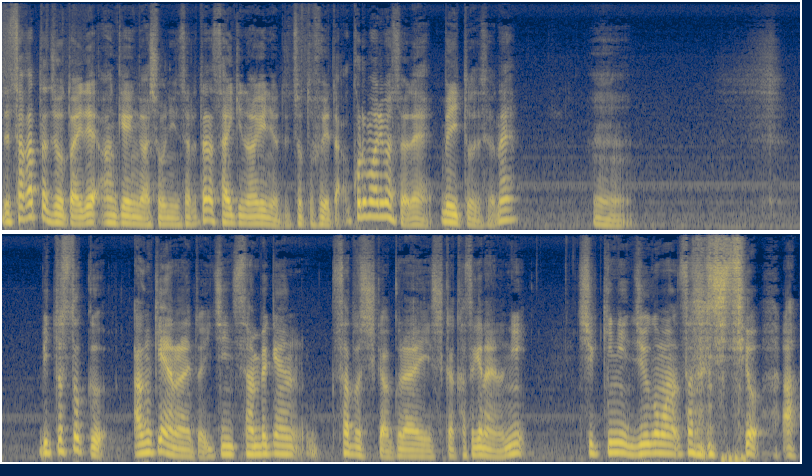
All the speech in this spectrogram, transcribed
で、下がった状態で案件が承認されたら最近の上げによってちょっと増えた。これもありますよね。メリットですよね。うん。ビットストック、案件やらないと1日300円サトシしかぐらいしか稼げないのに、出勤に15万サトシ必要。あ、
